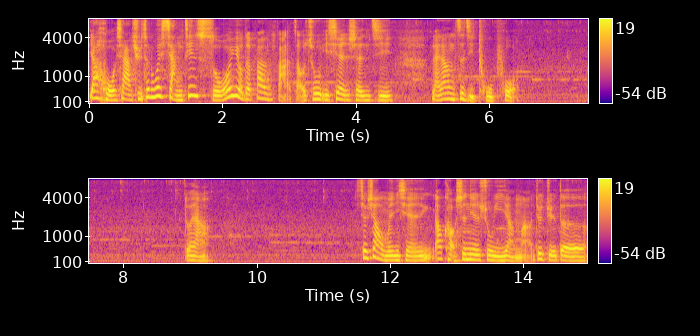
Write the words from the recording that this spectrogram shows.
要活下去，真的会想尽所有的办法，找出一线生机，来让自己突破。对啊，就像我们以前要考试念书一样嘛，就觉得。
